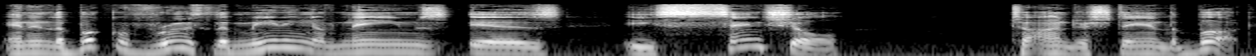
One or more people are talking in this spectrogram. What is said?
And in the book of Ruth, the meaning of names is essential to understand the book.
